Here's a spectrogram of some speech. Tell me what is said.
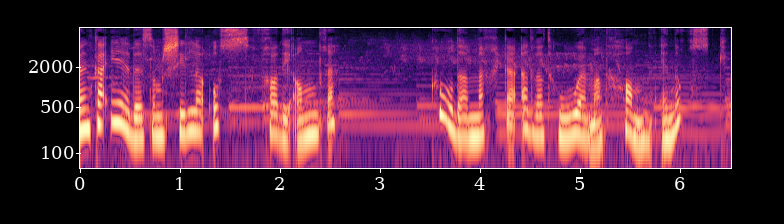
Men hva er det som skiller oss fra de andre? Hvordan merker Edvard Hoem at han er norsk?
